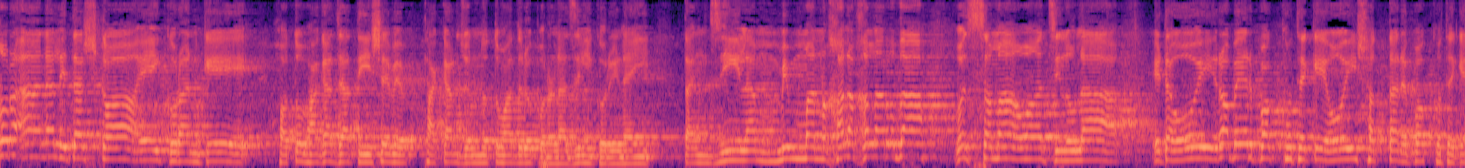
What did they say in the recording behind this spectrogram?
কোরআন লিতাশকা এই কোরআনকে হতভাগা জাতি হিসেবে থাকার জন্য তোমাদের উপর নাজিল করি নাই তানজিলাম মিম্মান খালাকাল আরদা ওয়াস সামাওয়াতিল উলা এটা ওই রবের পক্ষ থেকে, ওই সত্তার পক্ষ থেকে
